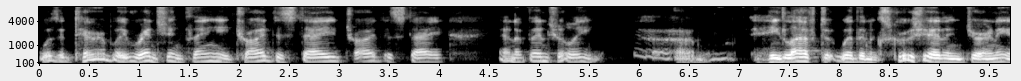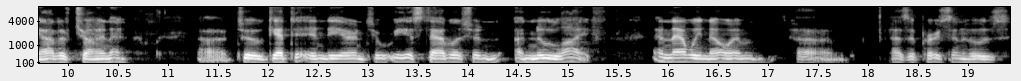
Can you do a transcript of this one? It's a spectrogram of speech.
was a terribly wrenching thing. He tried to stay, tried to stay, and eventually um, he left with an excruciating journey out of China uh, to get to India and to reestablish an, a new life. And now we know him uh, as a person who's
